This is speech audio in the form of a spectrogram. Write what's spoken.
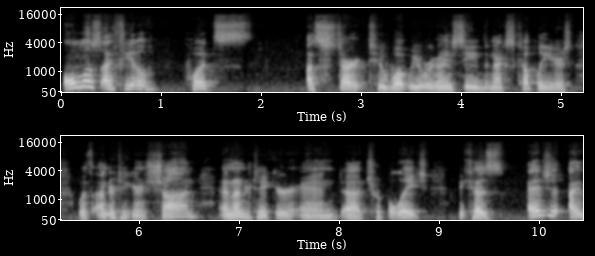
almost, I feel, puts a start to what we were going to see the next couple of years with Undertaker and Shawn and Undertaker and uh, Triple H because Edge, I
